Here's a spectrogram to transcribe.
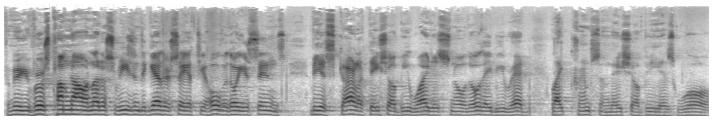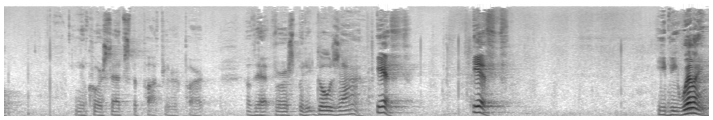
familiar verse, Come now and let us reason together, saith Jehovah, though your sins be as scarlet, they shall be white as snow, though they be red like crimson, they shall be as wool. And of course, that's the popular part of that verse, but it goes on. If, if ye be willing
